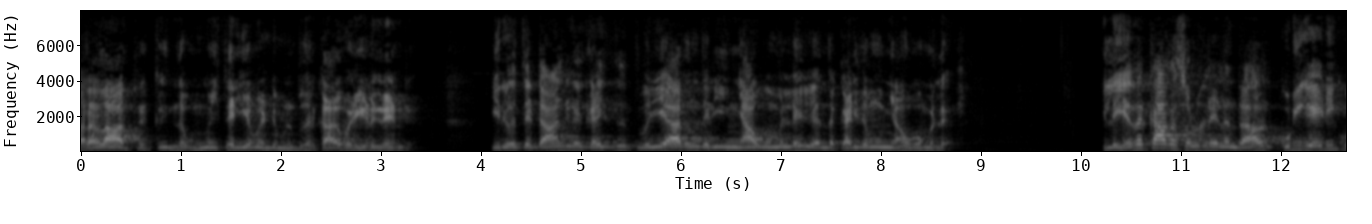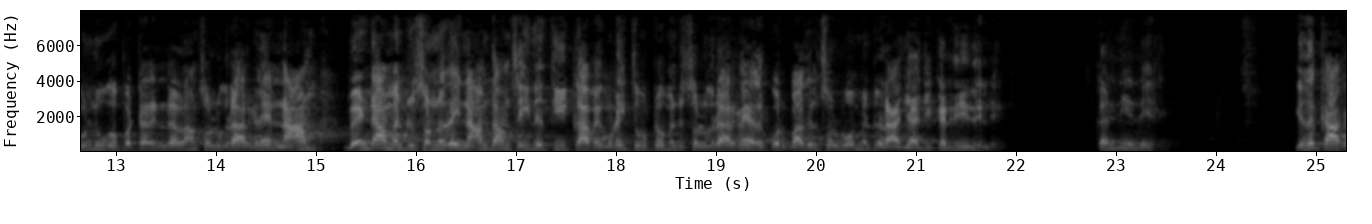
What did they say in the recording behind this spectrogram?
வரலாற்றுக்கு இந்த உண்மை தெரிய வேண்டும் என்பதற்காக வெளியிடுகிறேன் என்று. இருபத்தெட்டு ஆண்டுகள் கழித்து பெரியாரும் தெரியும் ஞாபகம் இல்லை அந்த கடிதமும் ஞாபகம் இல்லை. இல்லை எதற்காக சொல்கிறேன் என்றால் குடிகேடி குள்ளுகப்பட்டார் என்றெல்லாம் சொல்லுகிறார்களே நாம் வேண்டாம் என்று சொன்னதை நாம் தான் செய்து தீக்காவை உடைத்து விட்டோம் என்று சொல்லுகிறார்களே அதற்கு ஒரு பதில் சொல்வோம் என்று ராஜாஜி கருதியதில்லை. கருதியதே இல்லை. எதற்காக?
